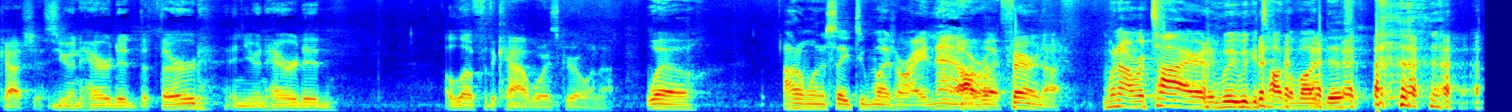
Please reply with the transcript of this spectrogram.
Gotcha. So you inherited the third, and you inherited a love for the Cowboys growing up. Well, I don't want to say too much right now. All right, fair enough. When I retire, we, we can talk about this.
